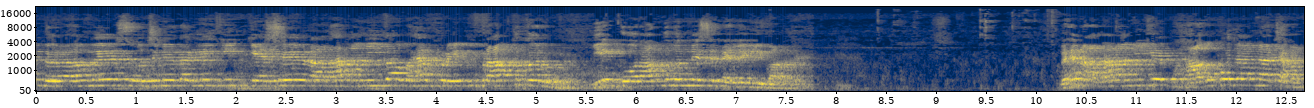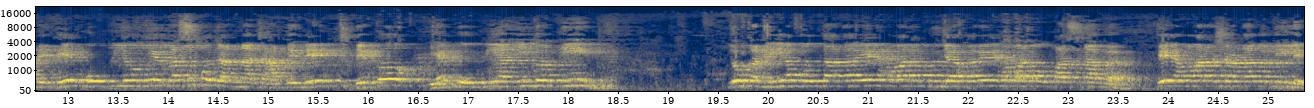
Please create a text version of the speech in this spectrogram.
ग्रह में सोचने लगे कि कैसे राधा रानी का वह प्रेम प्राप्त करूँ। ये गौरांग बनने से पहले की बात है। वह राधा रानी के भाव को जानना चाहते थे, गोपियों के रस को जानना चाहते थे। देखो, यह गोपियाँ ही तो थी। जो कन्हैया बोलता था ये हमारा पूजा करे हमारा उपासना कर ये हमारा शरणागति ले।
